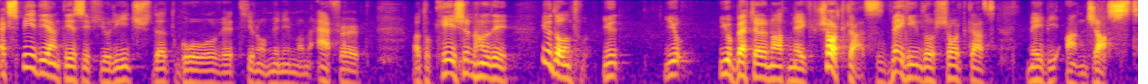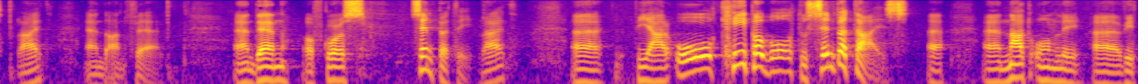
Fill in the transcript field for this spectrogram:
Expedient is if you reach that goal with you know minimum effort, but occasionally you don't you you you better not make shortcuts. Making those shortcuts may be unjust, right, and unfair. And then, of course, sympathy, right? Uh, we are all capable to sympathize, uh, uh, not only uh, with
